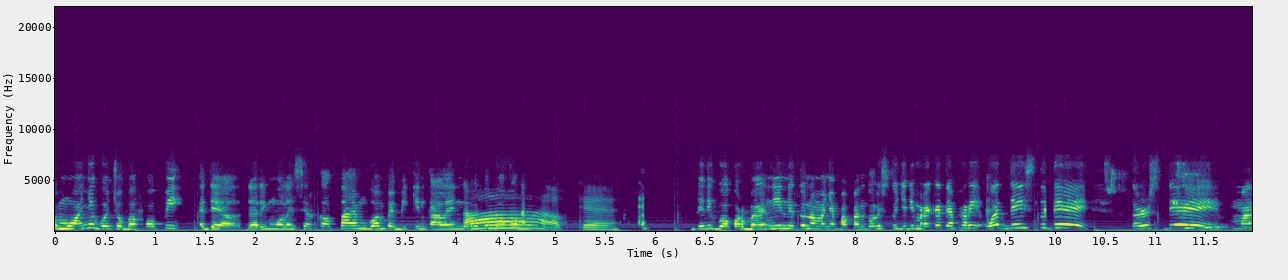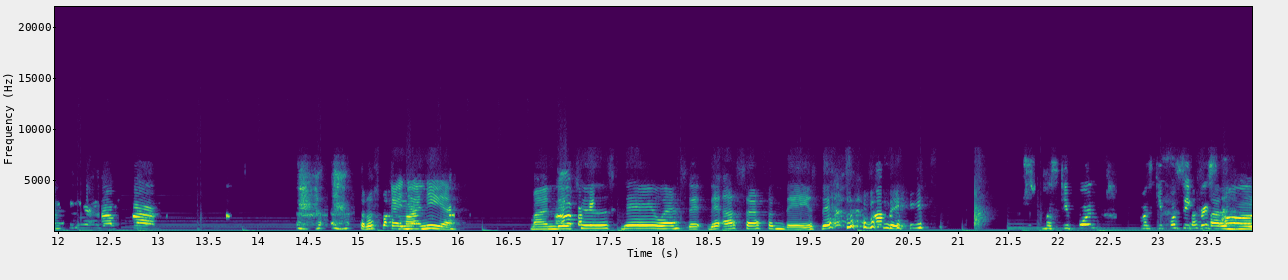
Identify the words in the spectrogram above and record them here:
semuanya gue coba copy Adele dari mulai circle time, gue sampai bikin kalender itu gue Ah, oke. Jadi gua korbanin itu namanya papan tulis tuh. Jadi mereka tiap hari what days today? Thursday. Monthnya apa? Terus pakai nyanyi ya? Monday, Ah, Tuesday, Wednesday, there are seven days, there are seven days. meskipun meskipun si Chris uh,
